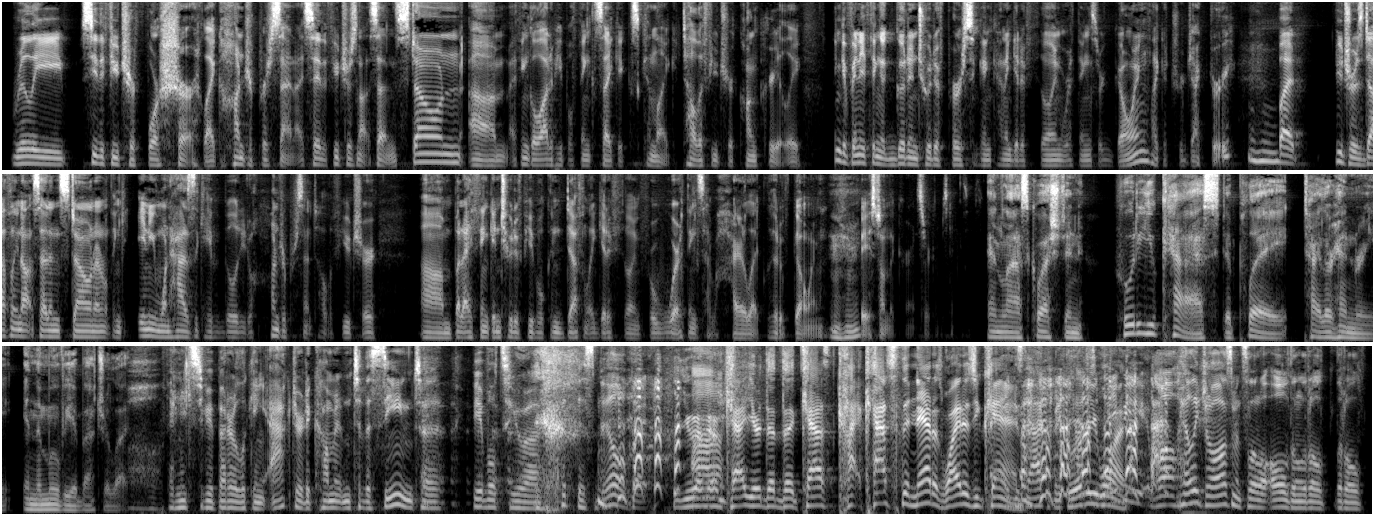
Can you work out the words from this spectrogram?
really see the future for sure, like hundred percent. I'd say the future's not set in stone. Um, I think a lot of people think psychics can like tell the future concretely. I think if anything, a good intuitive person can kind of get a feeling where things are going, like a trajectory. But future is definitely not set in stone. I don't think anyone has the capability to hundred percent tell the future. Um, but I think intuitive people can definitely get a feeling for where things have a higher likelihood of going based on the current circumstances. And last question: Who do you cast to play Tyler Henry in the movie about your life? oh, there needs to be a better looking actor to come into the scene to be able to uh, fit this bill. But You have a cat. You're the, the cast ca- cast the net as wide as you can. exactly, Whoever you want. Maybe- well, Haley Joel Osment's a little old and a little little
